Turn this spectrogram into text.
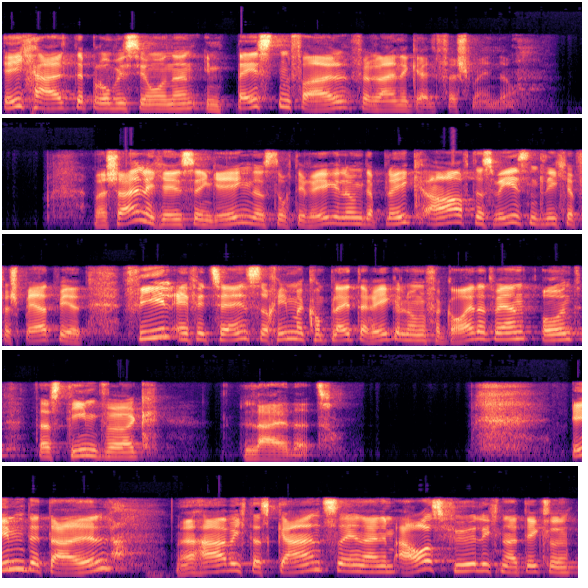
Ich halte Provisionen im besten Fall für reine Geldverschwendung. Wahrscheinlich ist hingegen, dass durch die Regelung der Blick auf das Wesentliche versperrt wird, viel Effizienz durch immer komplette Regelungen vergeudet werden und das Teamwork leidet. Im Detail ja, habe ich das Ganze in einem ausführlichen Artikel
